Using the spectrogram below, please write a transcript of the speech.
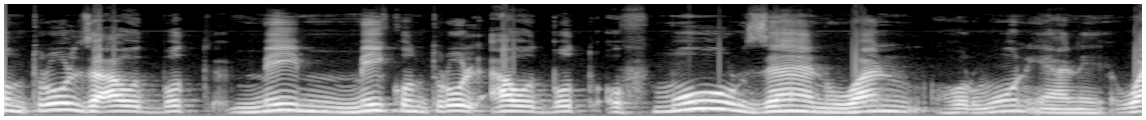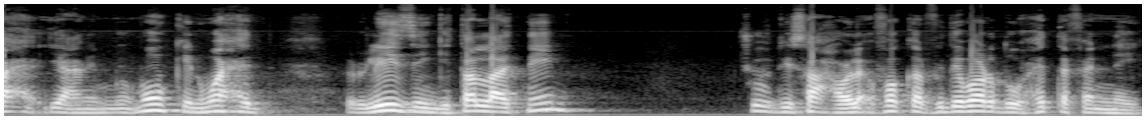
control the output may may control output of more than one hormone. يعني واحد يعني ممكن واحد releasing يطلع اتنين. شوف دي صح ولا لأ. فكر في دي برضو حتة فنية.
